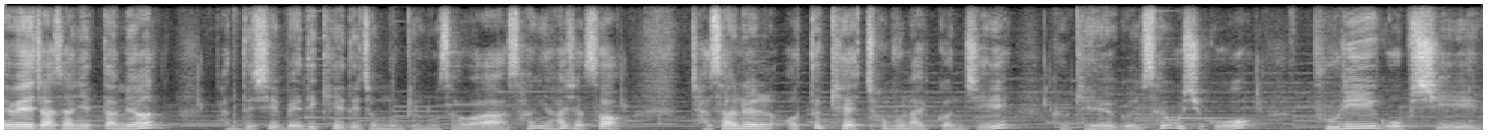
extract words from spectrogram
해외 자산이 있다면 반드시 메디케이드 전문 변호사와 상의하셔서 자산을 어떻게 처분할 건지 그 계획을 세우시고 불이익 없이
